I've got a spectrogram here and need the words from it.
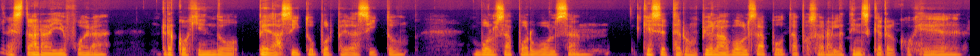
estar ahí afuera recogiendo pedacito por pedacito, bolsa por bolsa, que se te rompió la bolsa, puta, pues ahora la tienes que recoger,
